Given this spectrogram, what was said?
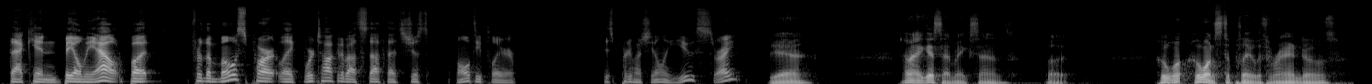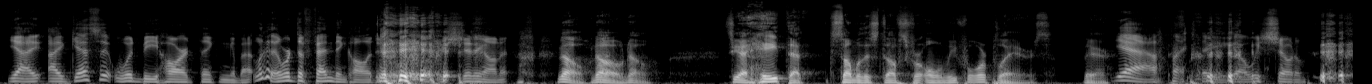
that can bail me out. But for the most part, like we're talking about stuff that's just multiplayer is pretty much the only use, right? Yeah. I mean, I guess that makes sense. But who who wants to play with randos? Yeah, I, I guess it would be hard thinking about. It. Look at that, we're defending Call of Duty, we're shitting on it. No, no, no. See, I hate that some of the stuff's for only four players. There. Yeah, there you go. We showed them.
